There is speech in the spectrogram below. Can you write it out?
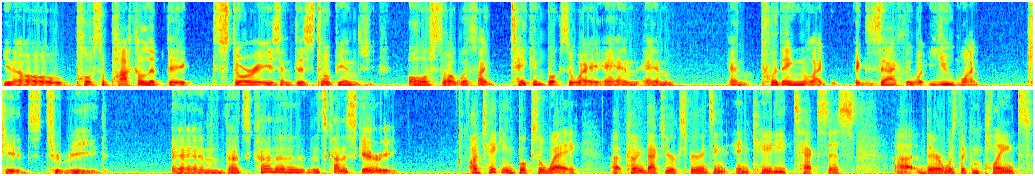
you know, post-apocalyptic stories and dystopian all start with like taking books away and and and putting like exactly what you want kids to read. And that's kind of it's kind of scary. On taking books away uh, coming back to your experience in, in katy texas uh, there was the complaint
